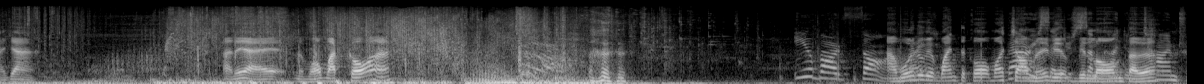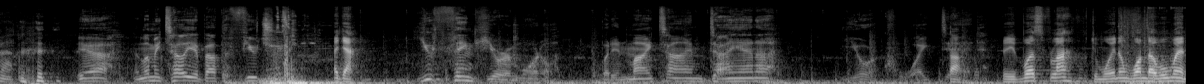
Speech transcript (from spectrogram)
អាយ៉ាអានេះឯល្មមបាត់កហ៎ Eobard Thawne. អាមួយនោះវាបាញ់តកមកចំ Barry នេះ said វា you're វា some ឡង kind ទៅ of time traveler. Yeah, and let me tell you about the future. អាយ៉ា You think you're immortal, but in my time, Diana, you're quite តោះ dead. reverse flash ជាមួយនឹង Wonder Woman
